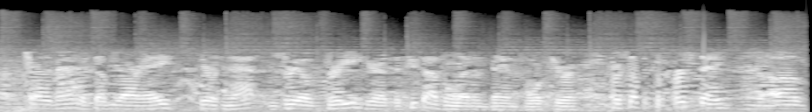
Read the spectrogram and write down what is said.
Charlie Vann with WRA here with Nat and 3OH!3 here at the 2011 Vans Warped Tour. First up, it's the first day of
